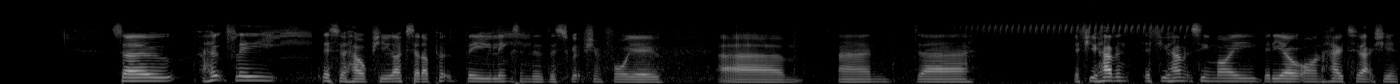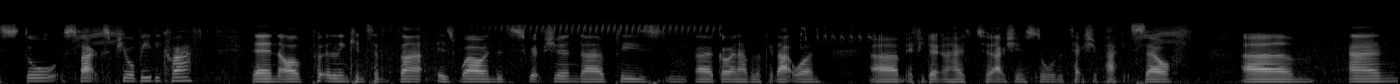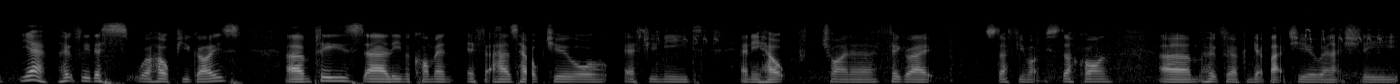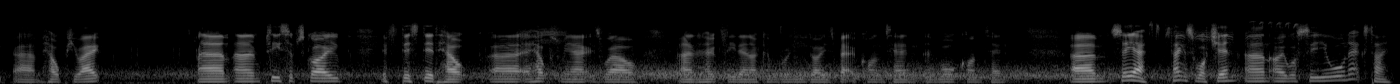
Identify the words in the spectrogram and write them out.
So hopefully this will help you. Like I said, I'll put the links in the description for you. Um, and uh, if you haven't if you haven't seen my video on how to actually install Sphax Pure BDcraft, then I'll put a link into that as well in the description. Uh, please uh, go and have a look at that one um, if you don't know how to actually install the texture pack itself. Um, and yeah hopefully this will help you guys um, please uh, leave a comment if it has helped you or if you need any help trying to figure out stuff you might be stuck on um, hopefully I can get back to you and actually um, help you out um, and please subscribe if this did help. Uh, it helps me out as well. And hopefully then I can bring you guys better content and more content. Um, so yeah thanks for watching and I will see you all next time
